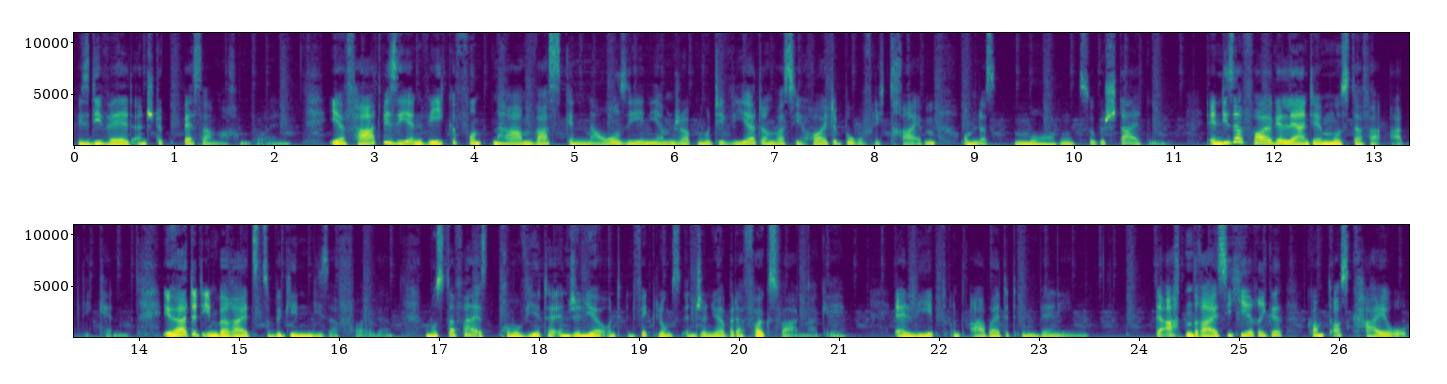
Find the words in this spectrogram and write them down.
wie Sie die Welt ein Stück besser machen wollen. Ihr erfahrt, wie Sie Ihren Weg gefunden haben, was genau Sie in Ihrem Job motiviert und was Sie heute beruflich treiben, um das Morgen zu gestalten. In dieser Folge lernt ihr Mustafa Adli kennen. Ihr hörtet ihn bereits zu Beginn dieser Folge. Mustafa ist promovierter Ingenieur und Entwicklungsingenieur bei der Volkswagen AG. Er lebt und arbeitet in Berlin. Der 38-Jährige kommt aus Kairo.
